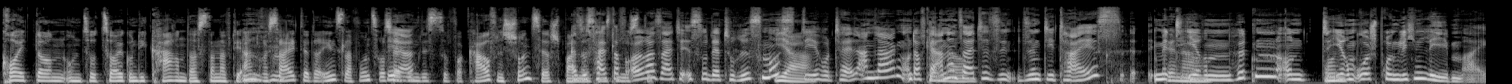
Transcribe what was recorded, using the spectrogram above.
Kräutern und so Zeug und die karren das dann auf die andere Seite der Insel, auf unserer Seite, Ja. um das zu verkaufen. Ist schon sehr spannend. Also das heißt, und auf lustig. eurer Seite ist so der Tourismus, Ja. die Hotelanlagen und auf der Genau. anderen Seite sind, sind die Thais mit Genau. ihren Hütten und, ihrem ursprünglichen Leben eigentlich.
